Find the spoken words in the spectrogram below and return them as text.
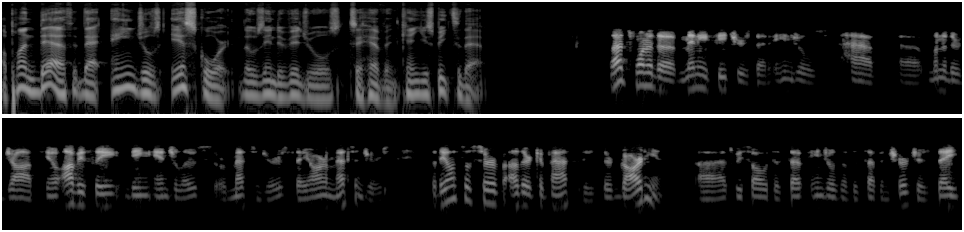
upon death, that angels escort those individuals to heaven. Can you speak to that? That's one of the many features that angels have. Uh, one of their jobs, you know, obviously being angelos or messengers, they are messengers, but they also serve other capacities. They're guardians, uh, as we saw with the angels of the seven churches. They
